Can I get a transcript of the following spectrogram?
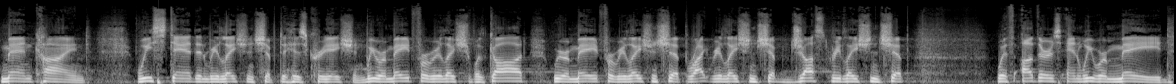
mankind, we stand in relationship to His creation. We were made for relationship with God. We were made for relationship, right relationship, just relationship with others, and we were made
